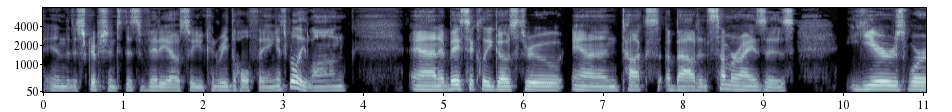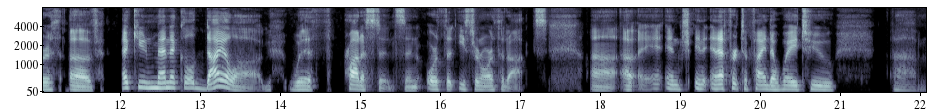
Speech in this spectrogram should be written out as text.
in the description to this video so you can read the whole thing. It's really long, and it basically goes through and talks about and summarizes years worth of ecumenical dialogue with Protestants and Ortho- Eastern Orthodox uh, uh, in, in, an effort to find a way to um,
